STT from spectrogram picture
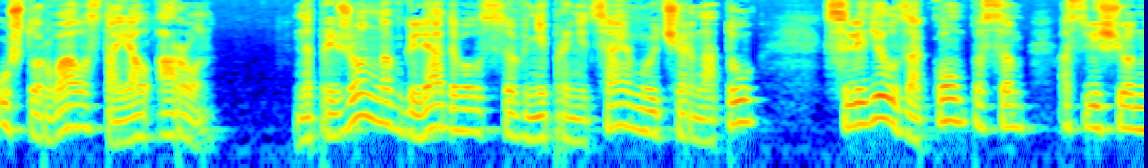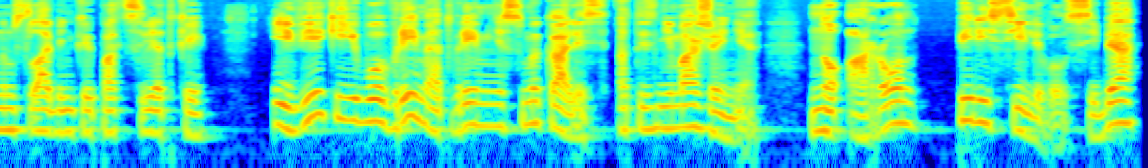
у штурвала стоял Арон – напряженно вглядывался в непроницаемую черноту, следил за компасом, освещенным слабенькой подсветкой, и веки его время от времени смыкались от изнеможения, но Арон пересиливал себя,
